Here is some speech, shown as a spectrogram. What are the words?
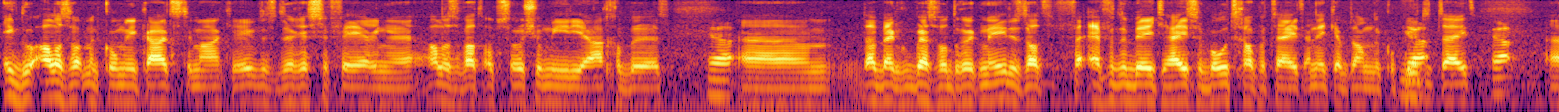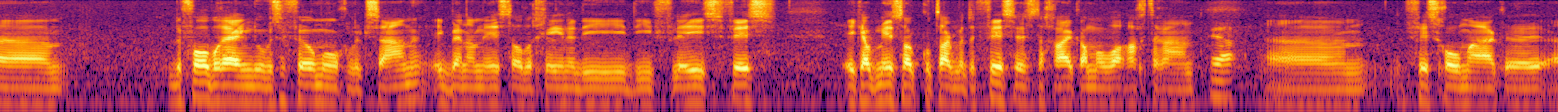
ik doe alles wat met communicatie te maken heeft. Dus de reserveringen, alles wat op social media gebeurt. Ja, Ehm, daar ben ik ook best wel druk mee. Dus dat vereffent een beetje. Hij is de boodschappentijd en ik heb dan de computertijd. ja, Ehm, de voorbereiding doen we zoveel mogelijk samen. Ik ben dan meestal degene die, die vlees, vis. Ik heb meestal contact met de vissers, daar ga ik allemaal wel achteraan. ja, Ehm, vis schoonmaken, eh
